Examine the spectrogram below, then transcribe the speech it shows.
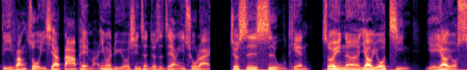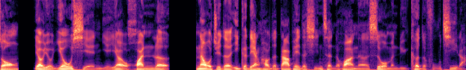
地方做一下搭配嘛，因为旅游行程就是这样，一出来就是四五天，所以呢，要有紧也要有松，要有悠闲也要有欢乐。那我觉得一个良好的搭配的行程的话呢，是我们旅客的福气啦。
